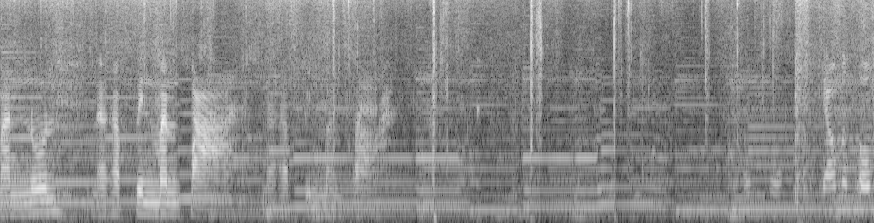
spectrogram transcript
มันนู้นนะครับ เป็นมันป่านะครับ เป็นมันป่าเจ้ามาทม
